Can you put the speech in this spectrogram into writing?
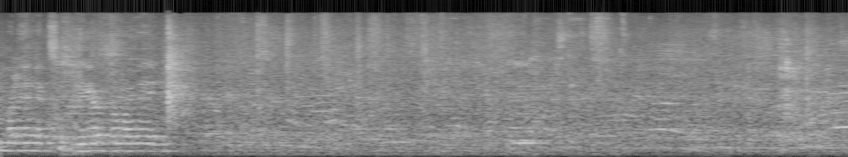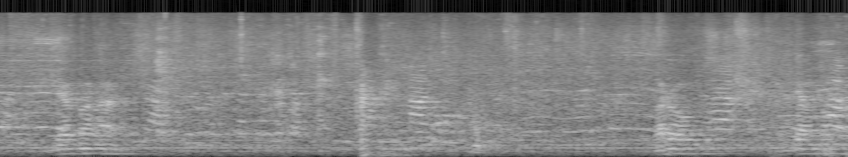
man nagsiglihan sa man Yaman. Baru yaman.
